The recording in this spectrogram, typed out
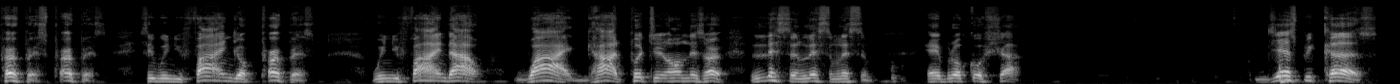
Purpose, purpose. See, when you find your purpose, when you find out why God put you on this earth. Listen, listen, listen. Hey, Brokosha. Just because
